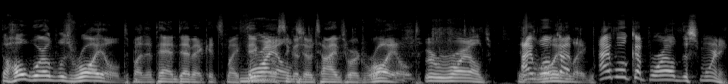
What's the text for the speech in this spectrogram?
The whole world was roiled by the pandemic. It's my favorite Roiled. Segundo Times word, roiled. We're roiled. I woke up. I woke up roiled this morning.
